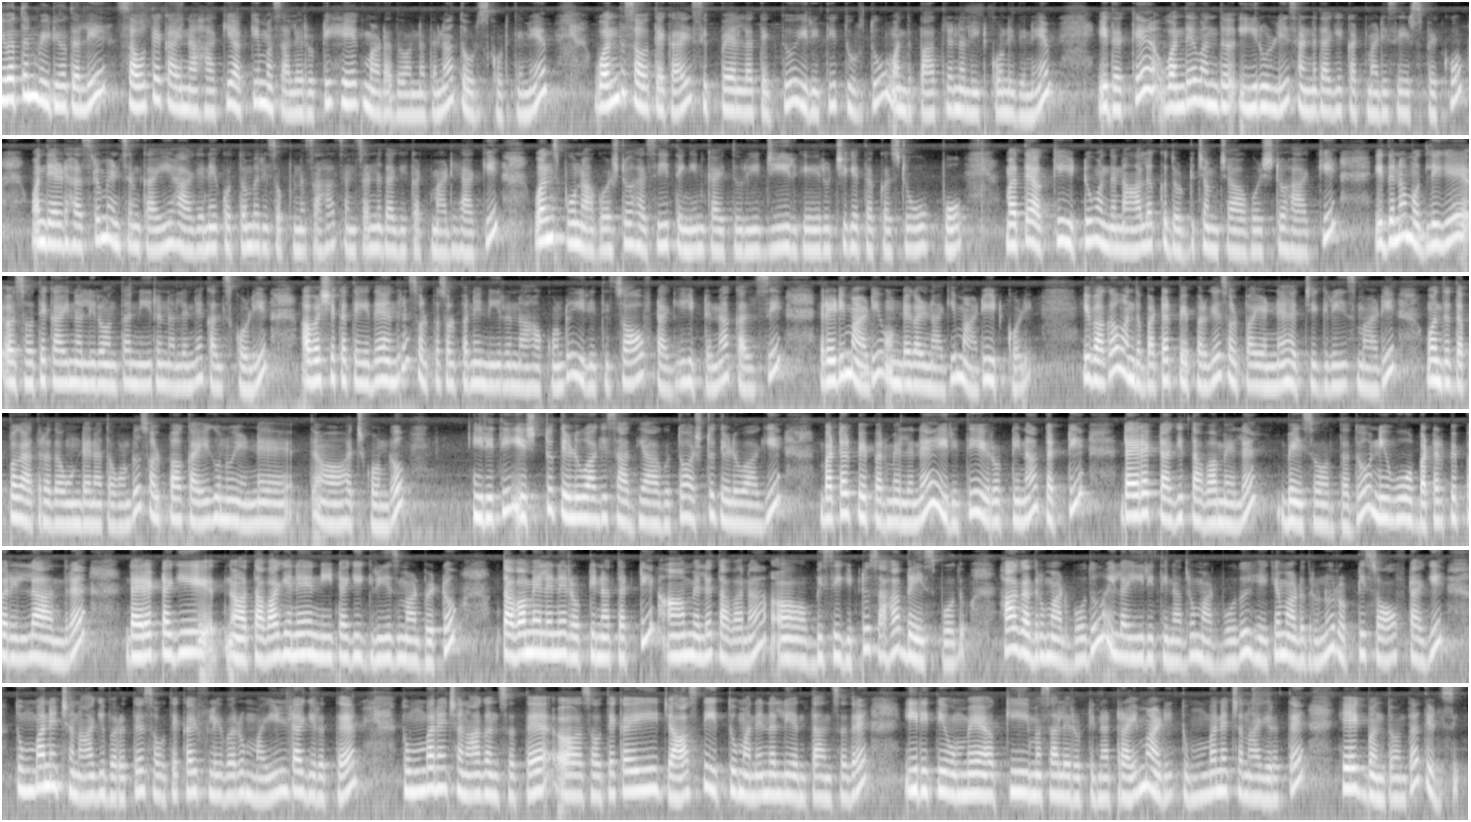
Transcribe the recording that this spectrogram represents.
ಇವತ್ತಿನ ವಿಡಿಯೋದಲ್ಲಿ ಸೌತೆಕಾಯಿನ ಹಾಕಿ ಅಕ್ಕಿ ಮಸಾಲೆ ರೊಟ್ಟಿ ಹೇಗೆ ಮಾಡೋದು ಅನ್ನೋದನ್ನು ತೋರಿಸ್ಕೊಡ್ತೀನಿ. ಒಂದು ಸೌತೆಕಾಯಿ ಸಿಪ್ಪೆ ಎಲ್ಲ ತೆಗೆದು ಈ ರೀತಿ ತುರ್ತು ಒಂದು ಪಾತ್ರೆನಲ್ಲಿ ಇಟ್ಕೊಂಡಿದ್ದೀನಿ. ಇದಕ್ಕೆ ಒಂದೇ ಒಂದು ಈರುಳ್ಳಿ ಸಣ್ಣದಾಗಿ ಕಟ್ ಮಾಡಿ ಸೇರಿಸ್ಬೇಕು. ಒಂದೆರಡು ಹಸಿರು ಮೆಣಸಿನ್ಕಾಯಿ ಹಾಗೆಯೇ ಕೊತ್ತಂಬರಿ ಸೊಪ್ಪನ್ನು ಸಹ ಸಣ್ಣ ಸಣ್ಣದಾಗಿ ಕಟ್ ಮಾಡಿ ಹಾಕಿ ಒಂದು ಸ್ಪೂನ್ ಆಗುವಷ್ಟು ಹಸಿ ತೆಂಗಿನಕಾಯಿ ತುರಿ, ಜೀರಿಗೆ, ರುಚಿಗೆ ತಕ್ಕಷ್ಟು ಉಪ್ಪು ಮತ್ತು ಅಕ್ಕಿ ಹಿಟ್ಟು ಒಂದು ನಾಲ್ಕು ದೊಡ್ಡ ಚಮಚ ಆಗುವಷ್ಟು ಹಾಕಿ ಇದನ್ನು ಮೊದಲಿಗೆ ಸೌತೆಕಾಯಿನಲ್ಲಿರೋವಂಥ ನೀರನ್ನಲ್ಲೇ ಕಲಿಸ್ಕೊಳ್ಳಿ. ಅವಶ್ಯಕತೆ ಇದೆ ಅಂದರೆ ಸ್ವಲ್ಪ ಸ್ವಲ್ಪನೇ ನೀರನ್ನು ಹಾಕ್ಕೊಂಡು ಈ ರೀತಿ ಸಾಫ್ಟಾಗಿ ಹಿಟ್ಟನ್ನು ಕಲಸಿ ರೆಡಿ ಮಾಡಿ ಉಂಡೆಗಳನ್ನಾಗಿ ಮಾಡಿ ಇಟ್ಕೊಳ್ಳಿ. ಇವಾಗ ಒಂದು ಬಟರ್ ಪೇಪರ್ಗೆ ಸ್ವಲ್ಪ ಎಣ್ಣೆ ಹಚ್ಚಿ ಗ್ರೀಸ್ ಮಾಡಿ, ಒಂದು ದಪ್ಪ ಗಾತ್ರದ ಉಂಡೆನ ತಗೊಂಡು ಸ್ವಲ್ಪ ಕೈಗೂ ಎಣ್ಣೆ ಹಚ್ಕೊಂಡು ಈ ರೀತಿ ಎಷ್ಟು ತೆಳುವಾಗಿ ಸಾಧ್ಯ ಆಗುತ್ತೋ ಅಷ್ಟು ತೆಳುವಾಗಿ ಬಟರ್ ಪೇಪರ್ ಮೇಲೇ ಈ ರೀತಿ ರೊಟ್ಟಿನ ತಟ್ಟಿ ಡೈರೆಕ್ಟಾಗಿ ತವ ಮೇಲೆ ಬೇಯಿಸೋ ಅಂಥದ್ದು ನೀವು ಬಟರ್ ಪೇಪರ್ ಇಲ್ಲ ಅಂದರೆ ಡೈರೆಕ್ಟಾಗಿ ತವಾಗೇ ನೀಟಾಗಿ ಗ್ರೀಸ್ ಮಾಡಿಬಿಟ್ಟು ತವ ಮೇಲೇ ರೊಟ್ಟಿನ ತಟ್ಟಿ, ಆಮೇಲೆ ತವನ ಬಿಸಿಗಿಟ್ಟು ಸಹ ಬೇಯಿಸ್ಬೋದು. ಹಾಗಾದರೂ ಮಾಡ್ಬೋದು, ಇಲ್ಲ ಈ ರೀತಿನಾದರೂ ಮಾಡ್ಬೋದು. ಹೇಗೆ ಮಾಡಿದ್ರೂ ರೊಟ್ಟಿ ಸಾಫ್ಟಾಗಿ ತುಂಬಾ ಚೆನ್ನಾಗಿ ಬರುತ್ತೆ. ಸೌತೆಕಾಯಿ ಫ್ಲೇವರು ಮೈಲ್ಡಾಗಿರುತ್ತೆ ತುಂಬಾ ಚೆನ್ನಾಗಿ ಅನಿಸುತ್ತೆ. ಸೌತೆಕಾಯಿ ಜಾಸ್ತಿ ಇತ್ತು ಮನೆಯಲ್ಲಿ ಅಂತ ಅನಿಸಿದ್ರೆ ಈ ರೀತಿ ಒಮ್ಮೆ ಅಕ್ಕಿ ಮಸಾಲೆ ರೊಟ್ಟಿನ ಟ್ರೈ ಮಾಡಿ ತುಂಬಾ ಚೆನ್ನಾಗಿರುತ್ತೆ. ಹೇಗೆ ಬಂತು ಅಂತ ತಿಳಿಸಿ.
